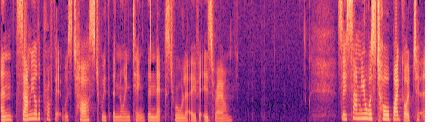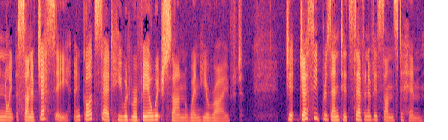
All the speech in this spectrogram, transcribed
and Samuel the prophet was tasked with anointing the next ruler over Israel. So Samuel was told by God to anoint a son of Jesse, and God said he would reveal which son when he arrived. Je- Jesse presented seven of his sons to him.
